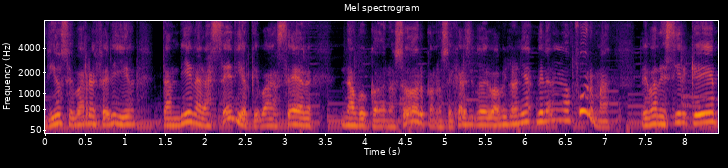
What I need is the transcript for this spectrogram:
Dios se va a referir también al asedio que va a hacer Nabucodonosor con los ejércitos de Babilonia de la misma forma. Le va a decir que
